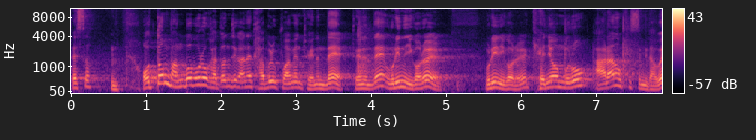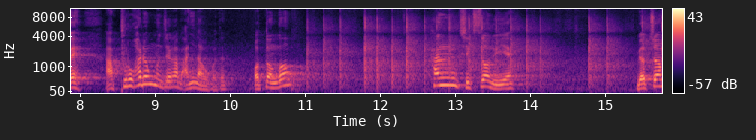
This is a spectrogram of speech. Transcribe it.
됐어? 음. 어떤 방법으로 가든지 간에 답을 구하면 되는데 되는데 우리는 이거를 우리는 이거를 개념으로 알아놓겠습니다. 왜? 앞으로 활용 문제가 많이 나오거든. 어떤 거? 한 직선 위에 몇 점?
